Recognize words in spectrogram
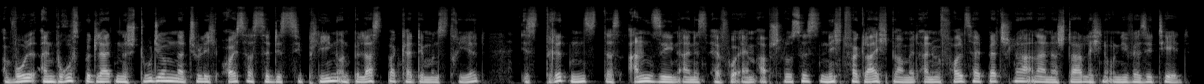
Obwohl ein berufsbegleitendes Studium natürlich äußerste Disziplin und Belastbarkeit demonstriert, ist drittens das Ansehen eines FOM-Abschlusses nicht vergleichbar mit einem Vollzeit-Bachelor an einer staatlichen Universität.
